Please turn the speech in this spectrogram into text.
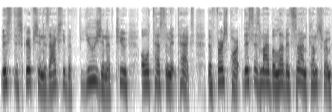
This description is actually the fusion of two Old Testament texts. The first part, this is my beloved son, comes from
